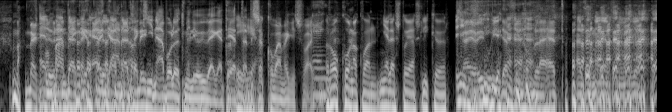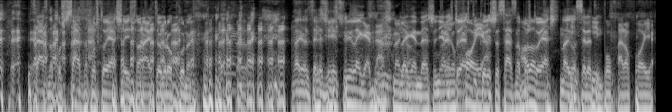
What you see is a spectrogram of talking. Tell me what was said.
Már meg van, már előrendeltek, előrendeltek. Kínából 5 millió üveget, érted? Igen. És akkor már meg is vagy. Ennyi. Rokkónak van nyeles tojás likőr. Jaj, Úgy de finom lehet. Hát ez nagyon finom, igen. Száznapos, száznapos tojása is van állítólag rokkónak. nagyon És, szeretik. és legendás. Nagyon, Legendás, a nagyon tojás likőr és a száznapos tojás. Nagyon. Két pofára falják.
